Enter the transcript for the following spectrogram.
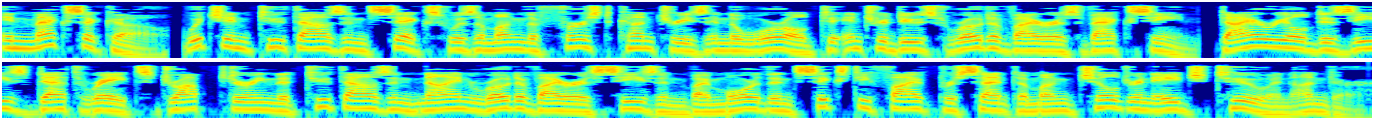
In Mexico, which in 2006 was among the first countries in the world to introduce rotavirus vaccine, diarrheal disease death rates dropped during the 2009 rotavirus season by more than 65% among children aged 2 and under.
